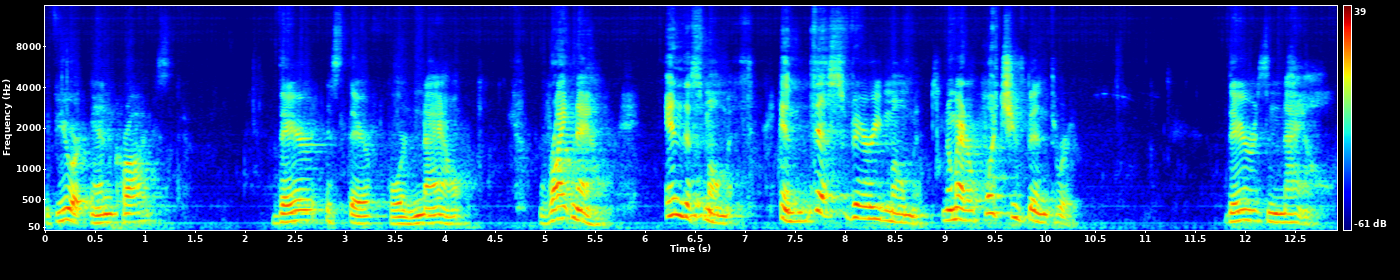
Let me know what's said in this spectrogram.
If you are in Christ, there is therefore now, right now, in this moment, in this very moment, no matter what you've been through, there is now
